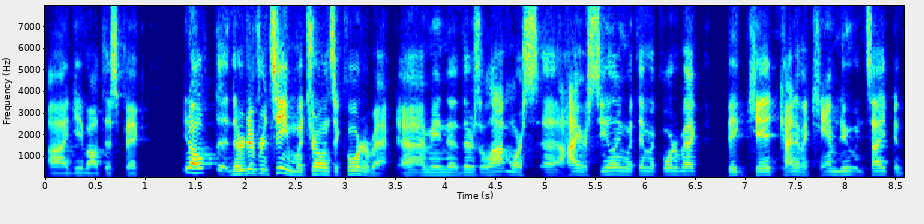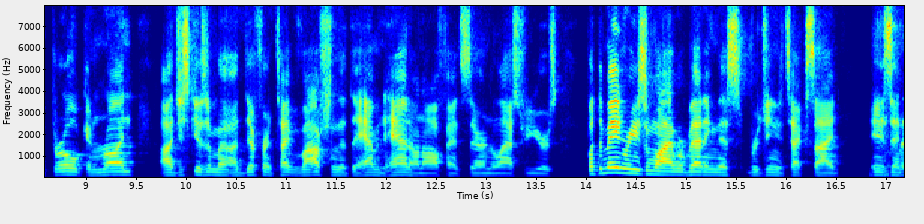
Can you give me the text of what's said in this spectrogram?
I gave out this pick. You know, they're a different team with Drones at quarterback. Uh, I mean, there's a lot more uh, higher ceiling with him at quarterback. Big kid, kind of a Cam Newton type, can throw, can run. Uh, just gives them a, a different type of option that they haven't had on offense there in the last few years. But the main reason why we're betting this Virginia Tech side is an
